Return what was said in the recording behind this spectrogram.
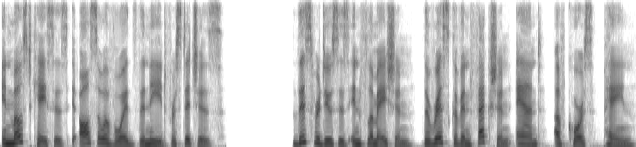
in most cases it also avoids the need for stitches. This reduces inflammation, the risk of infection, and, of course, pain.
